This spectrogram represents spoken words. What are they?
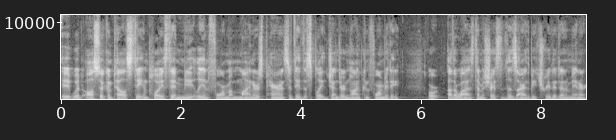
it would also compel state employees to immediately inform a minor's parents if they display gender nonconformity or otherwise demonstrates the desire to be treated in a manner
